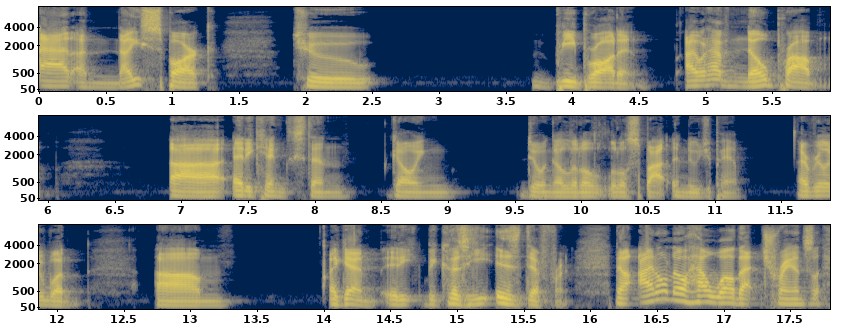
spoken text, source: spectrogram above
add a nice spark to be brought in. I would have no problem uh, Eddie Kingston going doing a little little spot in New Japan. I really wouldn't. Um, again it, because he is different. Now I don't know how well that translates.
